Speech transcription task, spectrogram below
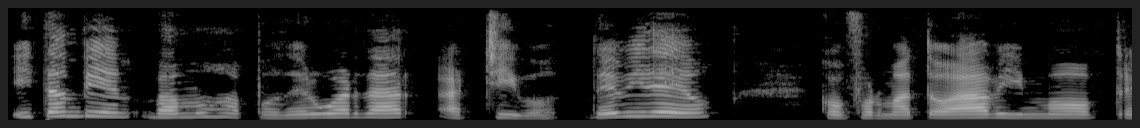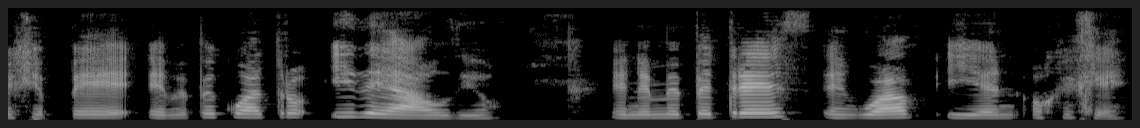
Y también vamos a poder guardar archivos de video con formato AVI, MOV, 3GP, MP4 y de audio en MP3, en WAV y en OGG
